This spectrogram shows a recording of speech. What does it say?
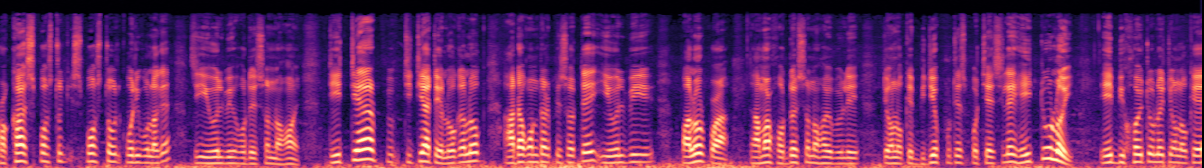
প্ৰকাশ স্পষ্ট স্পষ্ট কৰিব লাগে যে ইউ এল বি সদস্য নহয়। তেতিয়াৰ তেতিয়াতে লগালগ আধা ঘণ্টাৰ পিছতে ইউ এল বি পালৰ পৰা আমাৰ সদস্য নহয় বুলি তেওঁলোকে ভিডিঅ' ফুটেজ পঠিয়াইছিলে সেইটো লৈ এই বিষয়টো লৈ তেওঁলোকে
